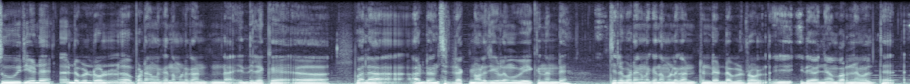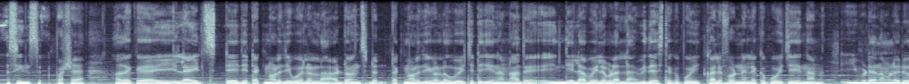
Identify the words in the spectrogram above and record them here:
സൂര്യയുടെ ഡബിൾ റോൾ പടങ്ങളൊക്കെ നമ്മൾ കണ്ടിട്ടുണ്ട്. ഇതിലൊക്കെ പല അഡ്വാൻസ്ഡ് ടെക്നോളജികളും ഉപയോഗിക്കുന്നുണ്ട്. ചില പടങ്ങളൊക്കെ നമ്മൾ കണ്ടിട്ടുണ്ട് ഡബിൾ റോൾ ഇത് ഞാൻ പറഞ്ഞ പോലത്തെ സീൻസ് പക്ഷേ അതൊക്കെ ഈ ലൈറ്റ് സ്റ്റേജ് ടെക്നോളജി പോലുള്ള അഡ്വാൻസ്ഡ് ടെക്നോളജികൾ ഉപയോഗിച്ചിട്ട് ചെയ്യുന്നതാണ്. അത് ഇന്ത്യയിൽ അവൈലബിൾ അല്ല വിദേശത്തൊക്കെ പോയി കാലിഫോർണിയയിലൊക്കെ പോയി ചെയ്യുന്നതാണ്. ഇവിടെ നമ്മളൊരു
